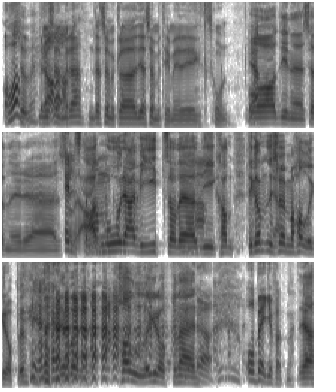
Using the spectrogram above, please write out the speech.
Å, svømmer. De bra. svømmer, ja. De er svømmekla- de har svømmetimer i skolen. Og dine sønner eh, sånn, Ja, mor er hvit, så det, de kan, de kan svømme halve kroppen. Det er bare, halve kroppen her. Ja. Og begge føttene. Ja.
